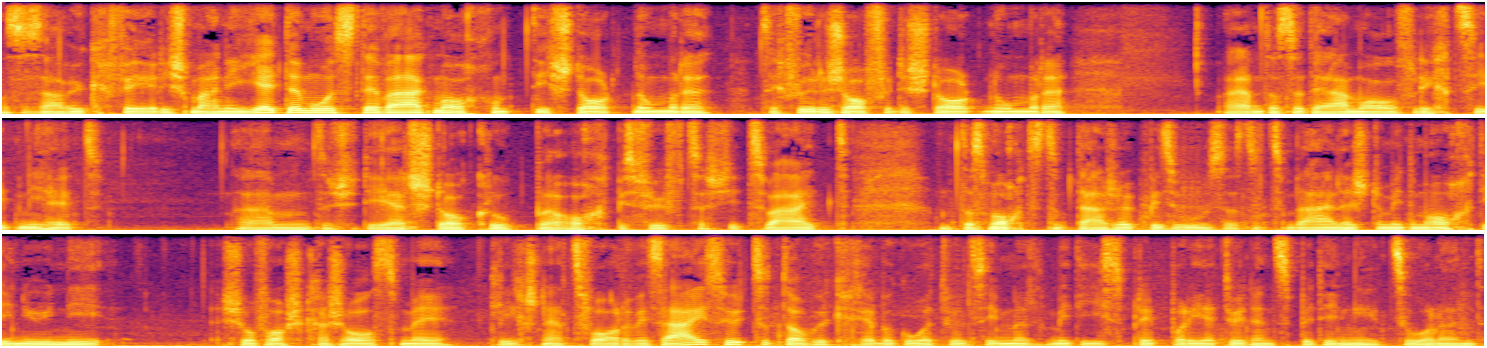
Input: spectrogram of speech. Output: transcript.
also es auch wirklich fair ist, ich meine, jeder muss den Weg machen und die Startnummern, sich für schaffen, die Startnummern, ähm, dass er dann auch mal vielleicht 7 hat. Ähm, das ist die erste Startgruppe, 8 bis 15 ist die zweite. Und das macht zum Teil schon etwas aus. Also zum Teil hast du mit dem 8, 9 schon fast keine Chance mehr, gleich schnell zu fahren wie das Eis. Heutzutage wirklich eben gut, weil es immer mit Eis präpariert wird, wenn es Bedingungen zulassen.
